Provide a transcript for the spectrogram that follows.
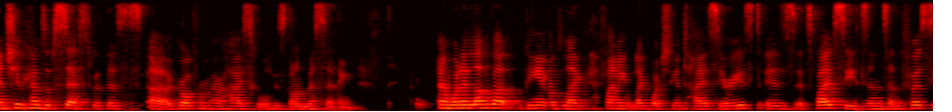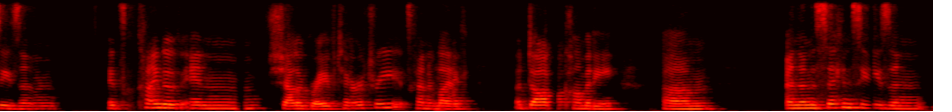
and she becomes obsessed with this uh, girl from her high school who's gone missing. And what I love about being able to like finally like watch the entire series is it's five seasons, and the first season it's kind of in shallow grave territory. It's kind of like a dark comedy. Um, and then the second season,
